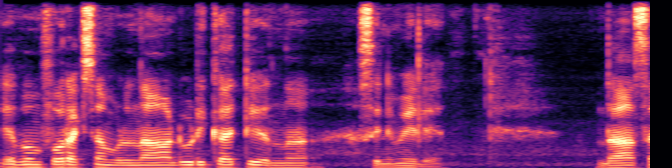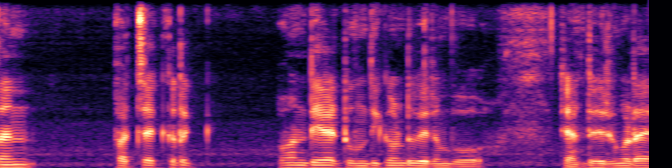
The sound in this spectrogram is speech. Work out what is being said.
ഇപ്പം ഫോർ എക്സാമ്പിൾ നാടോടിക്കാറ്റ് എന്ന സിനിമയിൽ ദാസൻ പച്ചക്കറി വണ്ടിയായിട്ട് ഉന്തിക്കൊണ്ട് വരുമ്പോൾ രണ്ടുപേരും കൂടെ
